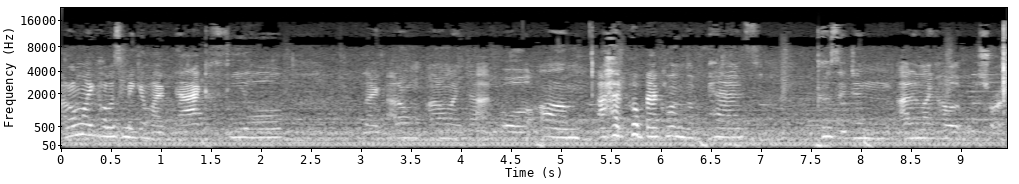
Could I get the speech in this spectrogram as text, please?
I don't like how it's making my back feel. Like i don't i don't like that or um i had put back on the pants because it didn't i didn't like how it was short.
